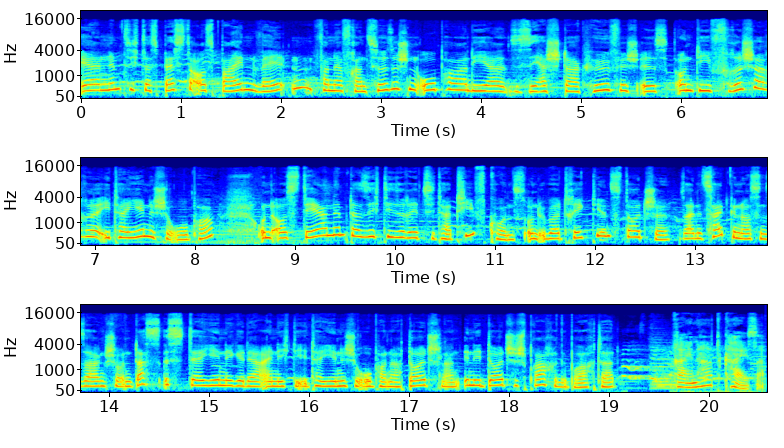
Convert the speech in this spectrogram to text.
Er nimmt sich das Beste aus beiden Welten, von der französischen Oper, die ja sehr stark höfisch ist, und die frischere italienische Oper. Und aus der nimmt er sich diese Rezitativkunst und überträgt die ins Deutsche. Seine Zeitgenossen sagen schon, das ist derjenige, der eigentlich die italienische Oper nach Deutschland, in die deutsche Sprache gebracht hat. Reinhard Kaiser,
